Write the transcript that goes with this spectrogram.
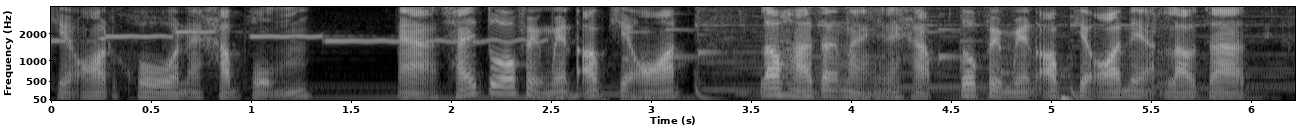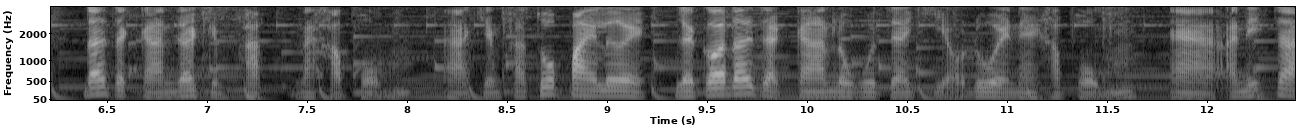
Chaos Core นะครับผมอ่าใช้ตัว Fragment of Chaos เราหาจากไหนนะครับตัว Fragment of Chaos เนี่ยเราจะ ได้จากการย่อยเข็มขัดนะครับผมอ่าเข็มขัดทั่วไปเลย แล้วก็ได้จากการลงกุญแจเขียวด้วยนะครับผมอ่าอันนี้จะ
